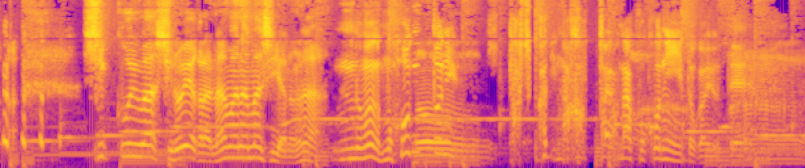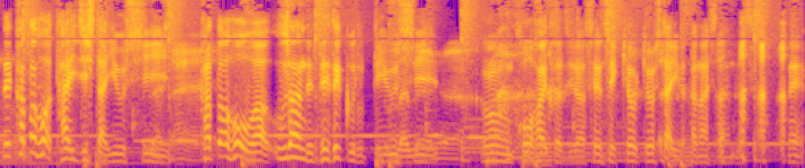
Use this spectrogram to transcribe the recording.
漆喰は白やから生々しいやろな。もう本当にうん確かになかったよな、ここにとか言うて。うんで、片方は退治した言うし、片方は恨んで出てくるって言うし、うん、後輩たちが先生強調したいう話なんですよね。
